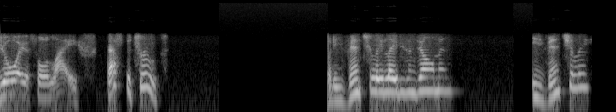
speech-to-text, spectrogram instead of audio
joyful life. That's the truth. But eventually, ladies and gentlemen, eventually,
